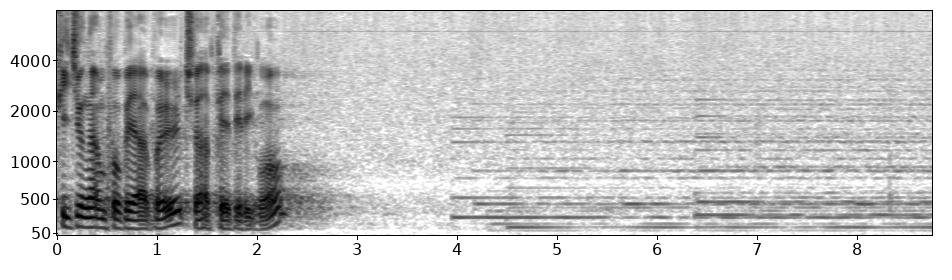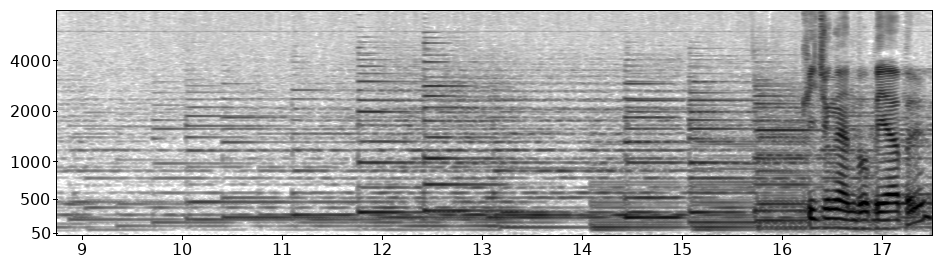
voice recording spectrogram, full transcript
귀중한 보배합을 주 앞에 드리고 귀중한 보배합을?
